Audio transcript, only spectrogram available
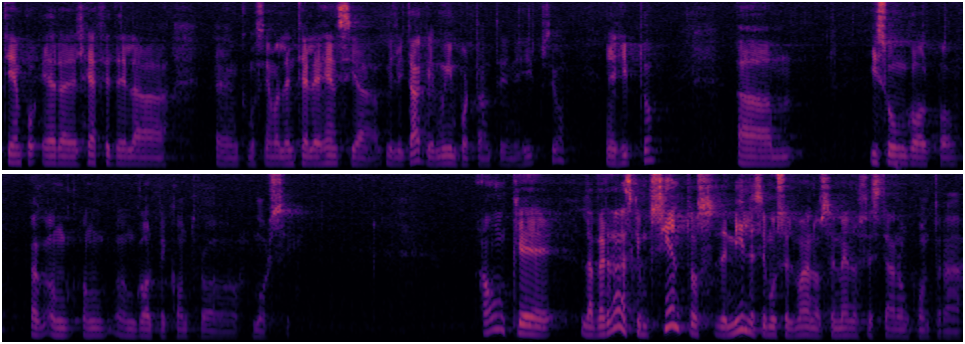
tiempo era el jefe de la, eh, ¿cómo se llama? la inteligencia militar, que es muy importante en, Egipto, hizo un golpe, un, un- un golpe contra Morsi. Aunque la verdad es que cientos de miles de musulmanes se manifestaron contra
